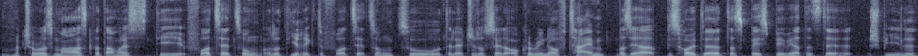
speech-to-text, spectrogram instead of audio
Majora's Mask war damals die Fortsetzung oder direkte Fortsetzung zu The Legend of Zelda Ocarina of Time, was ja bis heute das bestbewertetste Spiel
